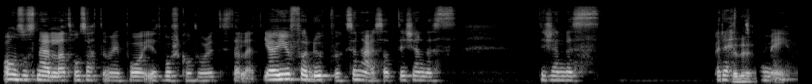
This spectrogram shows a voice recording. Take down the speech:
var hon så snäll att hon satte mig på Göteborgskontoret istället. Jag är ju född och uppvuxen här så det kändes, det kändes rätt det, för mig.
